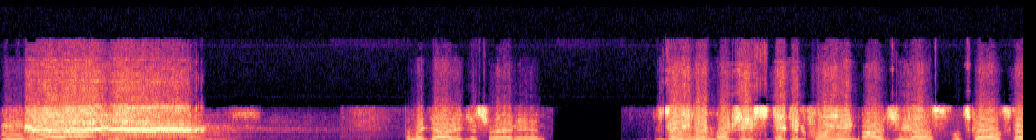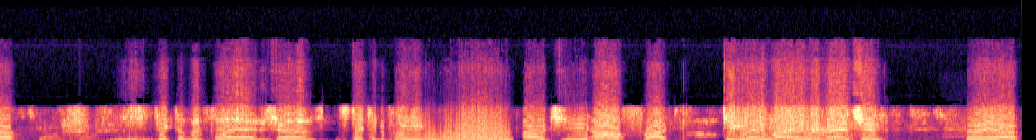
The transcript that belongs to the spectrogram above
Jenkins. Oh my god, he just ran in. Save him! Oh, geez, stick to the plan! Oh Jesus, let's go, let's go. Let's go, let's go. Stick to the plan, Shove. Stick to the plan. Oh gee, oh fuck. Give me divine intervention. Hurry up.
